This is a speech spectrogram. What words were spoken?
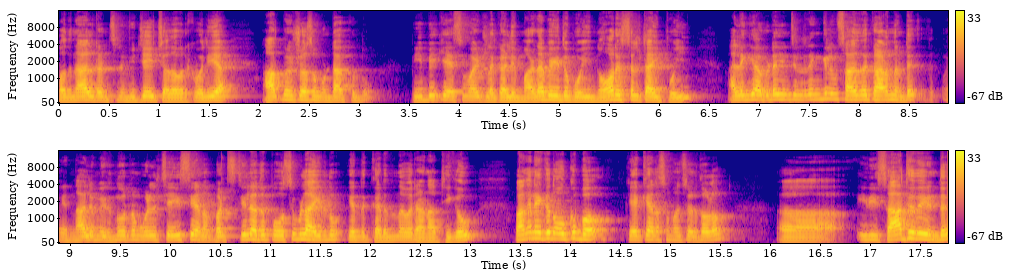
പതിനാല് റൺസിന് വിജയിച്ചു. അത് അവർക്ക് വലിയ ആത്മവിശ്വാസം ഉണ്ടാക്കുന്നു. പി ബി കേസുമായിട്ടുള്ള കളി മഴ പെയ്തു പോയി നോ റിസൾട്ടായി പോയി. അല്ലെങ്കിൽ അവിടെയും ചിലരെങ്കിലും സാധ്യത കാണുന്നുണ്ട്. എന്നാലും ഇരുന്നൂറിന് മുകളിൽ ചേസ് ചെയ്യണം. ബട്ട് സ്റ്റിൽ അത് പോസിബിൾ ആയിരുന്നു എന്ന് കരുതുന്നവരാണ് അധികവും. അപ്പം അങ്ങനെയൊക്കെ നോക്കുമ്പോൾ കെ കെ ആറെ സംബന്ധിച്ചിടത്തോളം ഇനി സാധ്യതയുണ്ട്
